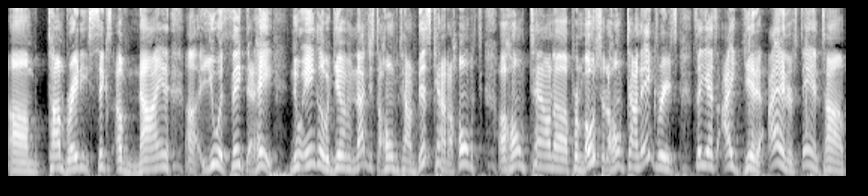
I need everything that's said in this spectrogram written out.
Um, Tom Brady six of nine. Uh, you would think that hey, New England would give him not just a hometown discount, a home a hometown uh, promotion, a hometown increase. So yes, I get it. I understand, Tom.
